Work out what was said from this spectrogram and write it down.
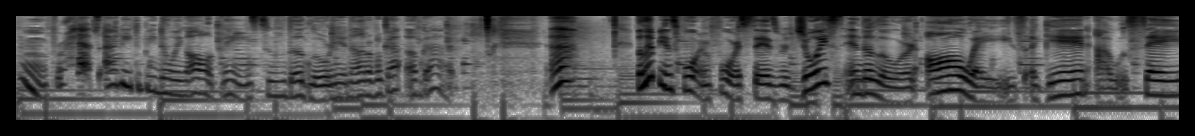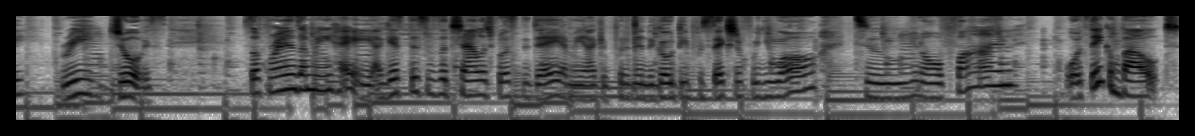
Hmm, perhaps I need to be doing all things to the glory and honor of God. Of God. Ah, Philippians 4 and 4 says, Rejoice in the Lord always. Again, I will say, rejoice. So, friends, I mean, hey, I guess this is a challenge for us today. I mean, I can put it in the go deeper section for you all to, you know, find or think about,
